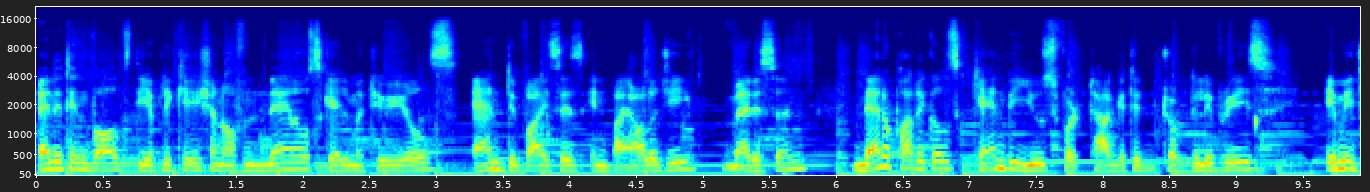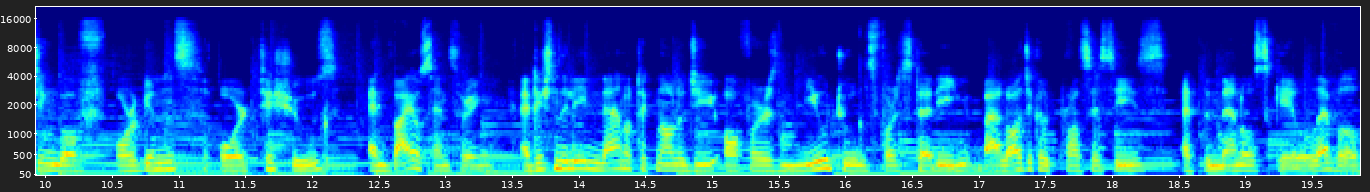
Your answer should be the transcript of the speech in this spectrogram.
and it involves the application of nanoscale materials and devices in biology, medicine, Nanoparticles can be used for targeted drug deliveries, imaging of organs or tissues, and biosensoring. Additionally, nanotechnology offers new tools for studying biological processes at the nanoscale level,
